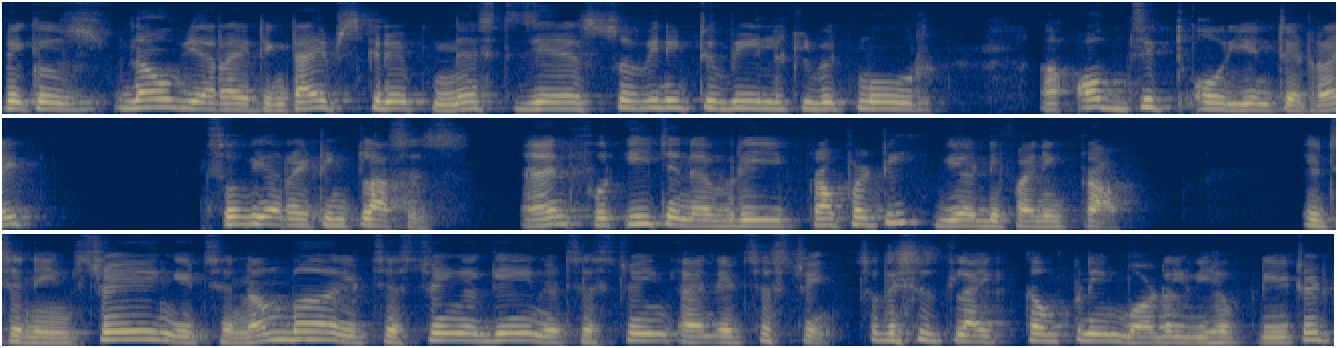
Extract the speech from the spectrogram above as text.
because now we are writing typescript nest.js so we need to be a little bit more uh, object oriented right? So we are writing classes. And for each and every property we are defining prop it's a name string it's a number it's a string again it's a string and it's a string. So this is like company model we have created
